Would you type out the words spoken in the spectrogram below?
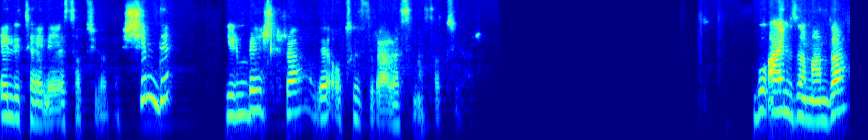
50 TL'ye satıyordu. Şimdi 25 lira ve 30 lira arasına satıyor. Bu aynı zamanda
